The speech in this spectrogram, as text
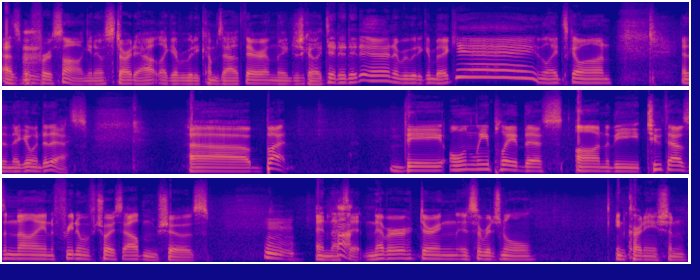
as my first song. You know, start out like everybody comes out there and they just go like da da da da, and everybody can be like yay, and the lights go on, and then they go into this. Uh, but they only played this on the 2009 Freedom of Choice album shows, Hmm. and that's Huh. it. Never during its original incarnation.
